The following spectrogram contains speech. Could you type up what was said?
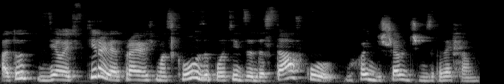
А тут сделать в Кирове, отправить в Москву, заплатить за доставку, выходит дешевле, чем заказать там.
